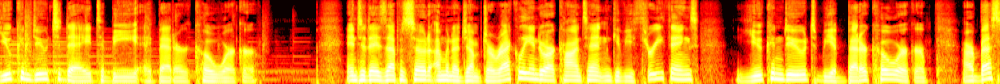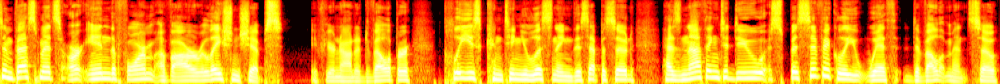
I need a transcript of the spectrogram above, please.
you can do today to be a better coworker. In today's episode, I'm going to jump directly into our content and give you three things you can do to be a better coworker. Our best investments are in the form of our relationships. If you're not a developer, please continue listening. This episode has nothing to do specifically with development, so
